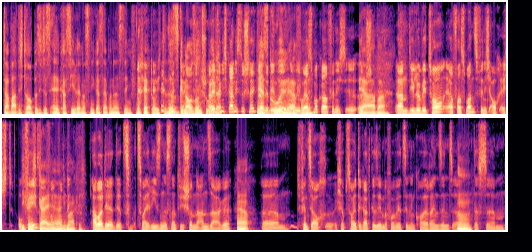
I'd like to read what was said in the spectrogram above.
da warte ich drauf, bis ich das L kassiere in der Sneakers-App und das Ding für mich auch durch. Das ist genau so ein Schuh. Aber den finde ich gar nicht so schlecht. Der also ist den, cool, den, ja, den voll. Reverse Mocker finde ich äh, Ja, aber- ähm, die Louis Vuitton Air Force Ones finde ich auch echt okay. Die finde ich so geil, vom- ja, die mag ich. Aber der, der zwei Riesen ist natürlich schon eine Ansage. Ja. Ähm, ich finde es ja auch, ich habe es heute gerade gesehen, bevor wir jetzt in den Call rein sind, ähm, Mhm. dass ähm,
